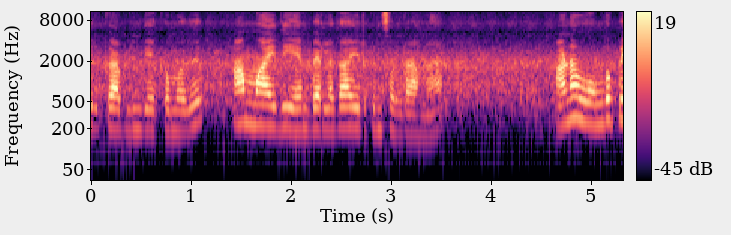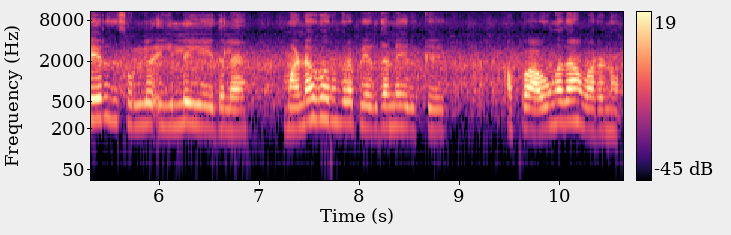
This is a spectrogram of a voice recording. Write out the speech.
இருக்குது அப்படின்னு கேட்கும்போது ஆமாம் இது என் பேரில் தான் இருக்குன்னு சொல்கிறாங்க ஆனால் உங்கள் பேர் இது சொல்ல இல்லையே இதில். மனோகருங்கிற பேர் தானே இருக்குது அப்போ அவங்க தான் வரணும்.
